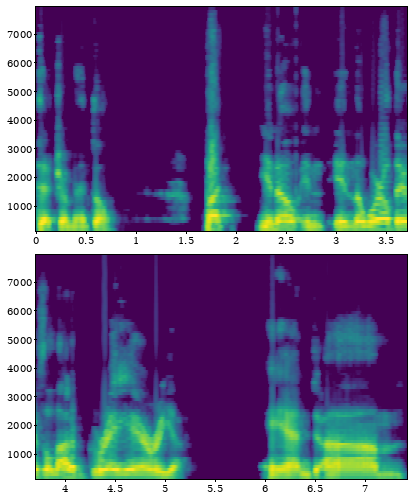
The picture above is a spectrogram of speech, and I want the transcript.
detrimental. But you know, in in the world, there's a lot of gray area, and um,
